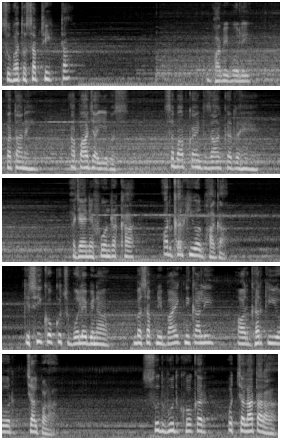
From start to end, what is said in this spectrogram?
सुबह तो सब ठीक था। भाभी बोली, पता नहीं, आप आ जाइए बस। सब आपका इंतज़ार कर रहे हैं। अजय ने फ़ोन रखा और घर की ओर भागा। किसी को कुछ बोले बिना बस अपनी बाइक निकाली और घर की ओर चल पड़ा। सुध बुध खोकर वो चलाता रहा।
